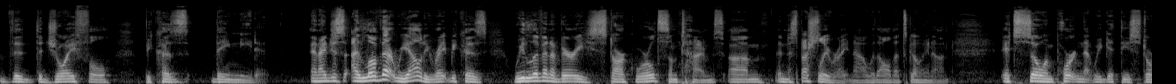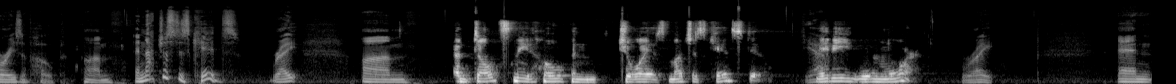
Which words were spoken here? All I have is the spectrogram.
the the joyful because they need it." And I just I love that reality, right? Because we live in a very stark world sometimes, um, and especially right now with all that's going on. It's so important that we get these stories of hope, um, and not just as kids, right? Adults need hope and joy as much as kids do, Yeah. maybe even more. Right. And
